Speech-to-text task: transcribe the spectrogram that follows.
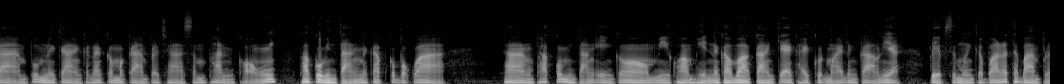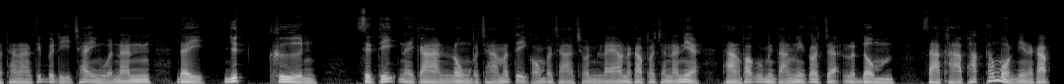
การผู้อำนวยการคณะกรรมการประชาสัมพันธ์ของพรรคก๊กมินตังนะครับ ก็บอกว่าทางพรรคก๊กมินตั๋งเองก็มีความเห็นนะครับว่าการแก้ไขกฎหมายดังกล่าวเนี่ยเปรียบเสมือนกับว่ารัฐบาลประธานาธิบดีไช่อิงหวนนั้น ได้ยึดคืนสิทธิในการลงประชามติของประชาชนแล้วนะครับ เพราะฉะนั้นเนี่ยทางพรรคก๊กมินตั๋งเนี่ยก็จะระดมสาขาพรรคทั้งหมดนี่นะครับ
